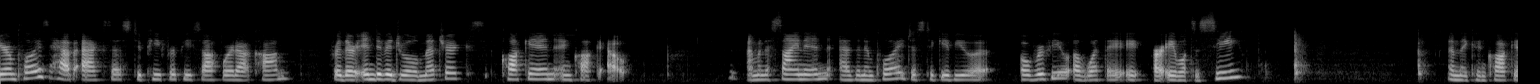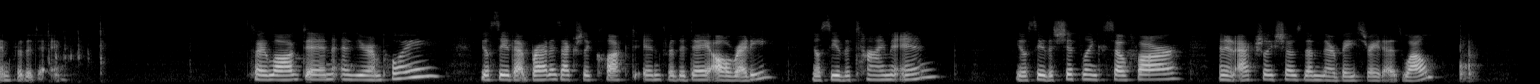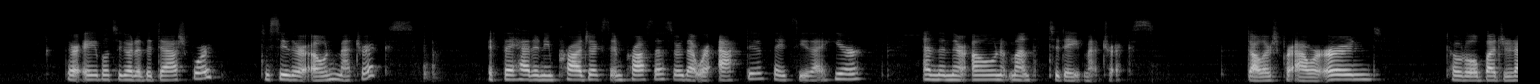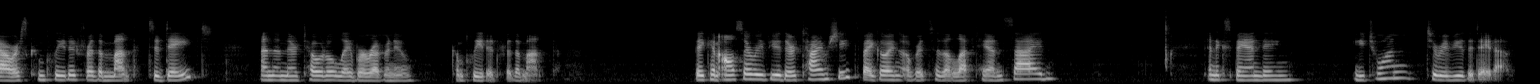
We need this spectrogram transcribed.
Your employees have access to p4psoftware.com for their individual metrics, clock in and clock out. I'm going to sign in as an employee just to give you an overview of what they are able to see and they can clock in for the day. So I logged in as your employee. You'll see that Brad is actually clocked in for the day already. You'll see the time in. You'll see the shift link so far, and it actually shows them their base rate as well. They're able to go to the dashboard to see their own metrics. If they had any projects in process or that were active, they'd see that here. And then their own month-to-date metrics. Dollars per hour earned, total budget hours completed for the month to date, and then their total labor revenue completed for the month. They can also review their timesheets by going over to the left-hand side and expanding each one to review the data.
